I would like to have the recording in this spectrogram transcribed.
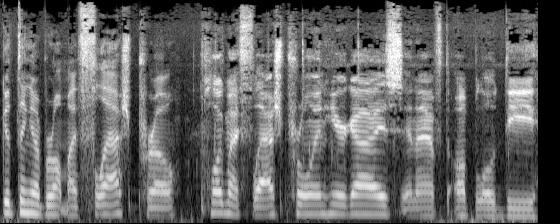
Good thing I brought my Flash Pro. Plug my Flash Pro in here, guys, and I have to upload the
